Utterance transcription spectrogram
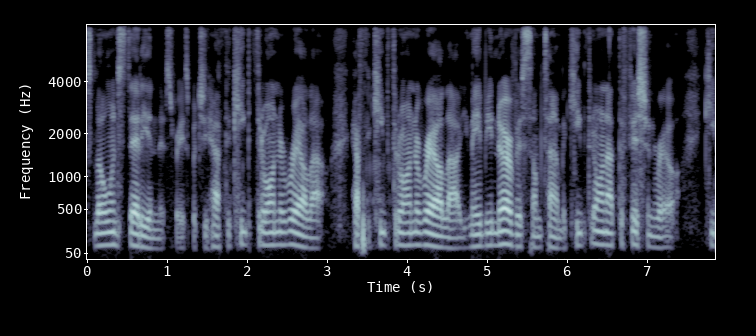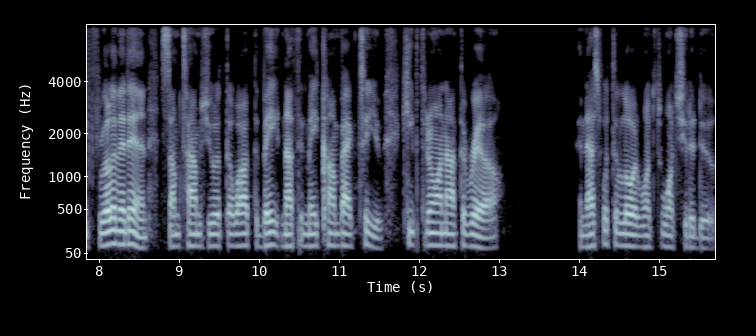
slow and steady in this race, but you have to keep throwing the rail out. You have to keep throwing the rail out. You may be nervous sometimes, but keep throwing out the fishing rail. Keep reeling it in. Sometimes you'll throw out the bait, nothing may come back to you. Keep throwing out the rail. And that's what the Lord wants, wants you to do.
